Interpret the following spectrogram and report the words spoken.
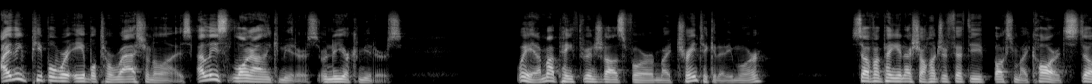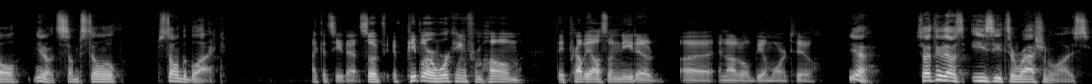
I think people were able to rationalize, at least Long Island commuters or New York commuters. Wait, I'm not paying three hundred dollars for my train ticket anymore. So if I'm paying an extra 150 bucks for my car, it's still, you know, it's I'm still still in the black. I can see that. So if, if people are working from home, they probably also need a uh, an automobile more too. Yeah. So I think that was easy to rationalize.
